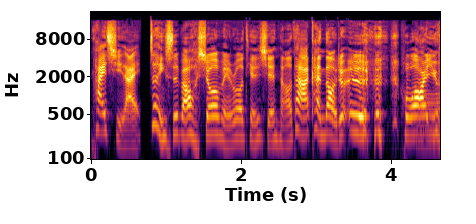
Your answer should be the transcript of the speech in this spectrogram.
拍起来摄影师把我修的美若天仙，然后大家看到我就呃，Who are you？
